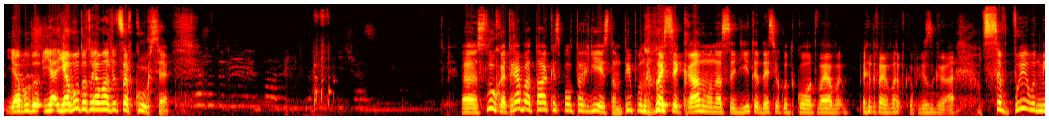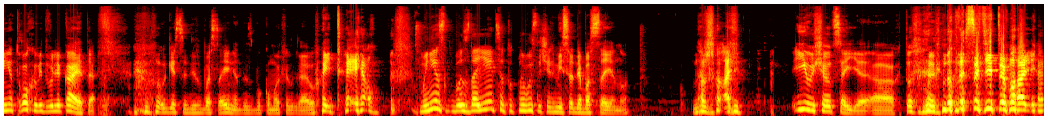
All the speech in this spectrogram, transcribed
Я буду, я, я буду тримати це в курсі. Можу тобі дати їх на такий час. Е, слухай, треба так із полтергейстом. Типу на весь екран вона сидіти, десь у кутку твоя, твоя вебка плюс гра. Це ви от мене трохи відволікаєте. Полтергейст сидить в басейні, де з боку Морфіс грає у Хейтейл. Мені здається, тут не вистачить місця для басейну. На жаль. І ще оце є. А, хто, хто де сидіти має?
